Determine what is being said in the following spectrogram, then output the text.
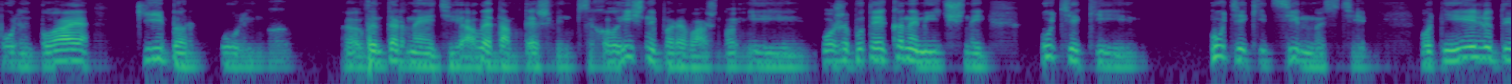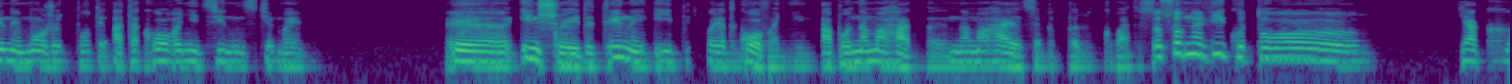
булінг, буває кібербулінг е, в інтернеті, але там теж він психологічний переважно і може бути економічний. Будь-які, будь-які цінності однієї людини можуть бути атаковані цінностями е, іншої дитини і підпорядковані або намага, намагаються підпорядкувати. Стосовно віку, то як е,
